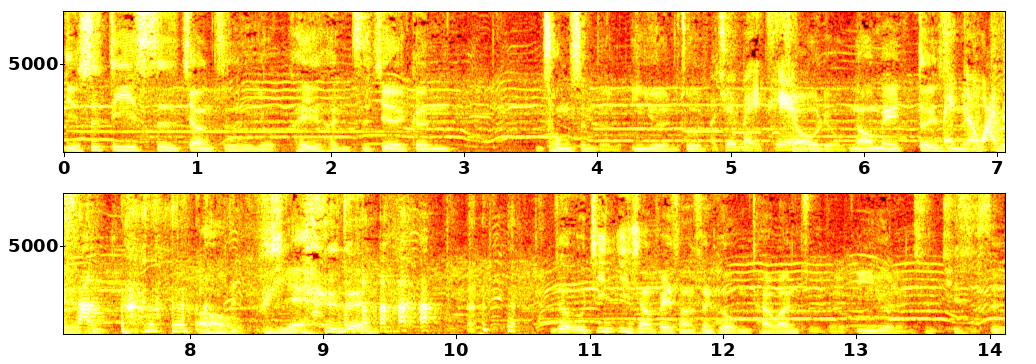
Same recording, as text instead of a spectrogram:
也是第一次这样子有可以很直接跟冲绳的音乐人做，而且每天交流，然后每对每个晚上，哦耶，对。就我印印象非常深刻，我们台湾组的音乐人是其实是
